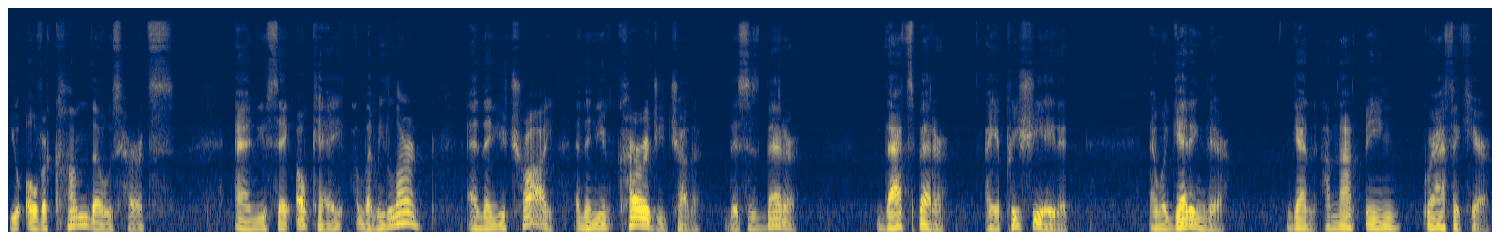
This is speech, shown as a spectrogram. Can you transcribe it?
you overcome those hurts and you say, "Okay, let me learn." and then you try, and then you encourage each other. This is better. That's better. I appreciate it. And we're getting there. Again, I'm not being graphic here.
